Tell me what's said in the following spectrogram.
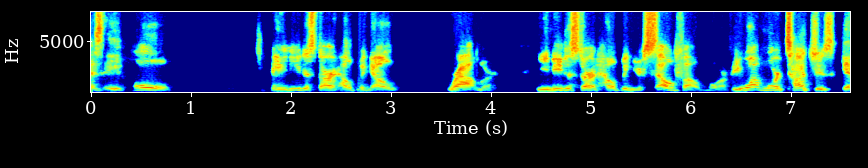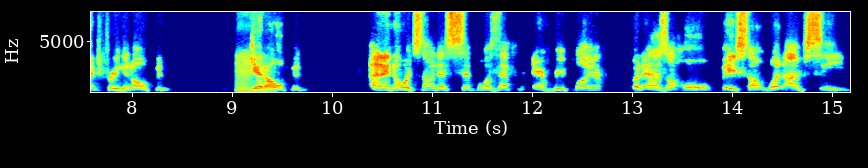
as a whole, you need to start helping out Rattler. You need to start helping yourself out more. If you want more touches, get friggin' open. Mm-hmm. Get open. And I know it's not as simple as that for every player, but as a whole, based on what I've seen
